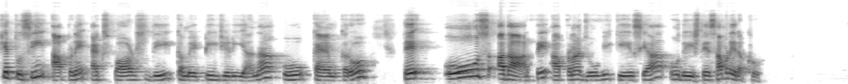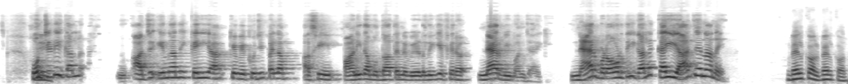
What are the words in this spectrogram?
ਕਿ ਤੁਸੀਂ ਆਪਣੇ ਐਕਸਪਰਟਸ ਦੀ ਕਮੇਟੀ ਜਿਹੜੀ ਆ ਨਾ ਉਹ ਕਾਇਮ ਕਰੋ ਤੇ ਉਸ ਆਧਾਰ ਤੇ ਆਪਣਾ ਜੋ ਵੀ ਕੇਸ ਆ ਉਹ ਦੇਸ਼ ਦੇ ਸਾਹਮਣੇ ਰੱਖੋ ਹੁਣ। ਜਿਹੜੀ ਗੱਲ ਅੱਜ ਇਹਨਾਂ ਨੇ ਕਹੀ ਆ ਕਿ ਵੇਖੋ ਜੀ ਪਹਿਲਾਂ ਅਸੀਂ ਪਾਣੀ ਦਾ ਮੁੱਦਾ ਤੇ ਨਿਬੇੜ ਲਈਏ ਫਿਰ ਨਹਿਰ ਵੀ ਬਣ ਜਾਏਗੀ। ਨਹਿਰ ਬਣਾਉਣ ਦੀ ਗੱਲ ਕਹੀ ਆ ਜਿਨ੍ਹਾਂ ਨੇ। ਬਿਲਕੁਲ ਬਿਲਕੁਲ।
